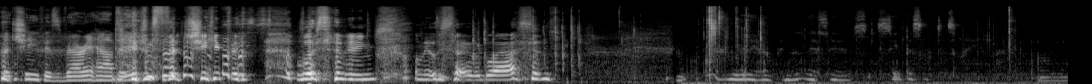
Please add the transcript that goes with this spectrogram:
The chief is very happy. the chief is listening on the other side of the glass, and I'm really hoping that this is super satisfying. oh yeah.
